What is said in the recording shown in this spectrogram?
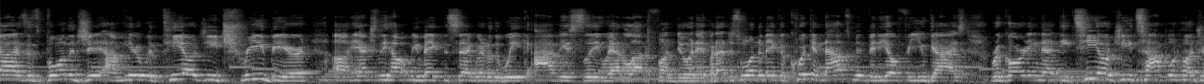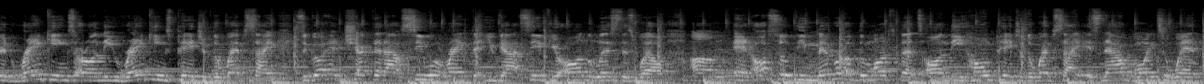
Guys? It's Born Legit. I'm here with TLG Treebeard. Uh, he actually helped me make the segment of the week. Obviously, we had a lot of fun doing it, but I just wanted to make a quick announcement video for you guys regarding that the TLG Top 100 rankings are on the rankings page of the website. So go ahead and check that out. See what rank that you got. See if you're on the list as well. Um, and also, the member of the month that's on the homepage of the website is now going to win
